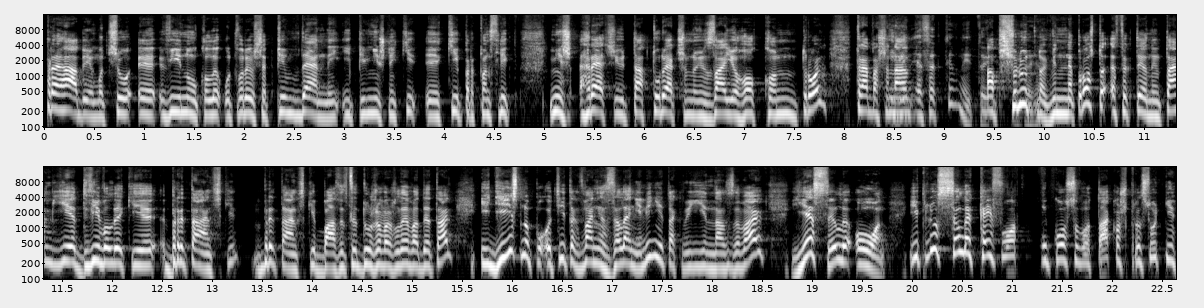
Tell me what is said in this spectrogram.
Пригадуємо цю е, війну, коли утворився південний і північний Кі- е, Кіпр конфлікт між Грецією та Туреччиною за його контроль. Треба ще І на він ефективний той Абсолютно, він не просто ефективний. Там є дві великі британські британські бази. Це дуже важлива деталь. І дійсно, по оцій так званій зеленій лінії, так її називають, є сили ООН. І плюс сили Кейфор у Косово також присутні.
